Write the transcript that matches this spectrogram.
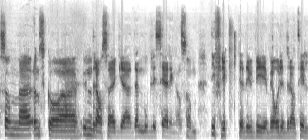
som ønsker å unndra seg den mobiliseringa som de frykter de blir beordra til.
